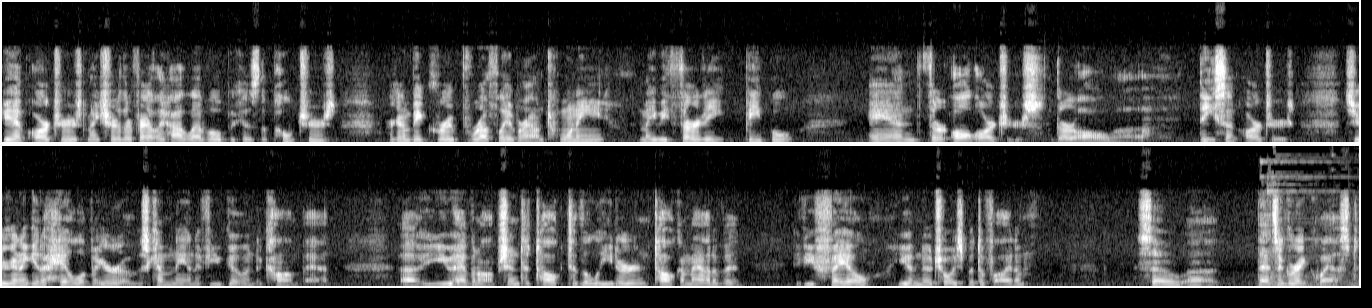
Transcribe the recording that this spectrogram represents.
if you have archers, make sure they're fairly high level because the poachers are going to be grouped roughly around 20, maybe 30 people, and they're all archers. They're all uh, decent archers. So you're going to get a hail of arrows coming in if you go into combat. Uh, you have an option to talk to the leader and talk them out of it. If you fail, you have no choice but to fight them. So uh, that's a great quest.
